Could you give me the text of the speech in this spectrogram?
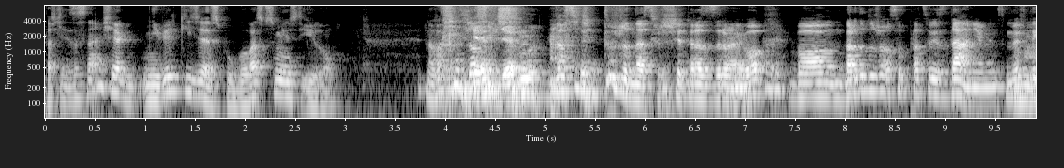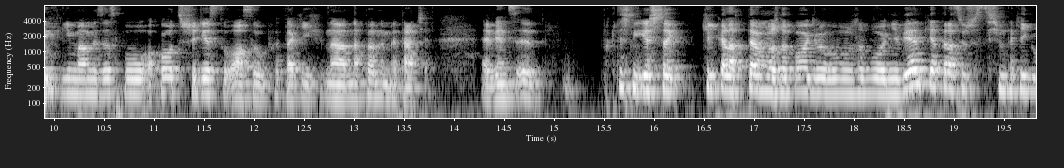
Właśnie zastanawiam się, jak niewielki zespół, bo was w sumie jest ilu? No właśnie Nie dosyć, dosyć dużo nas już się teraz zrobiło, Tak. bo bardzo dużo osób pracuje zdalnie, więc my w tej Mhm. chwili mamy zespół około 30 osób takich na, na pełnym etacie. E, Więc y, faktycznie jeszcze kilka lat temu można powiedzieć, że było niewielkie, a teraz już jesteśmy takiego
